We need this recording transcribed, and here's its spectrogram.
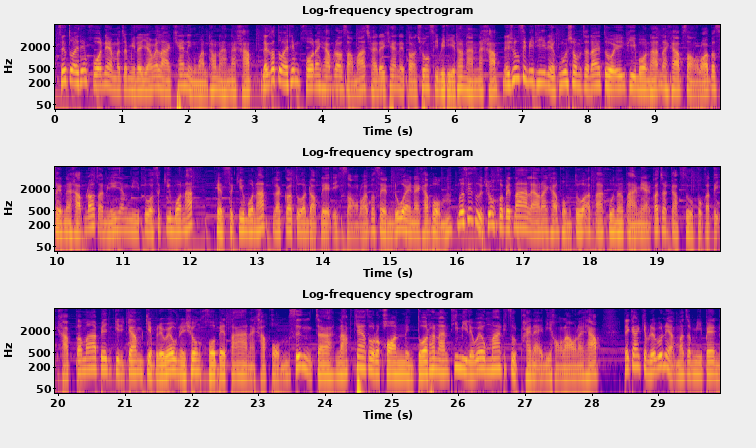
ซึ่งตัวไอเทมโค้ดเนี่ยมันจะมีระยะเวลาแค่ 1 วันเท่านั้นนะครับ แล้วก็ตัวไอเทมโค้ดนะครับเราสามารถใช้ได้แค่ในตอนช่วง CPT เท่านั้นนะครับ ในช่วง CPT เนี่ยคุณผู้ชมจะได้ตัว XP โบนัสนะครับ200%นะครับ นอกจากนี้ยังมีตัวสกิลโบนัส เพดสกิลโบนัสแล้วก็ตัวดรอปเลทอีก 200%ด้วยนะครับผม เมื่อสิ้นสุดช่วงโคเบต้าแล้วนะครับผมตัวอัตราคูณต่างๆเนี่ยก็จะกลับสู่ปกติครับ ต่อมาเป็นกิจกรรมเก็บเลเวลในช่วงโคเบต้านะครับผมซึ่งจะนับแค่ตัวละคร 1 ตัวเท่านั้นที่มีเลเวลมากที่สุดภายในไอดีของเรานะครับในการเก็บเลเวลเนี่ยมันจะมีเป็น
